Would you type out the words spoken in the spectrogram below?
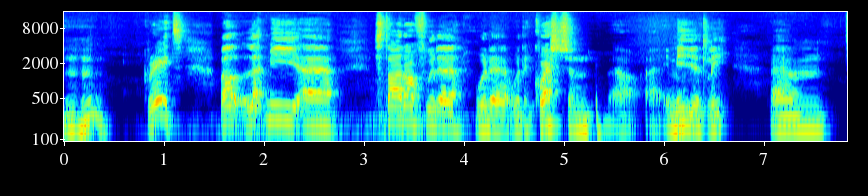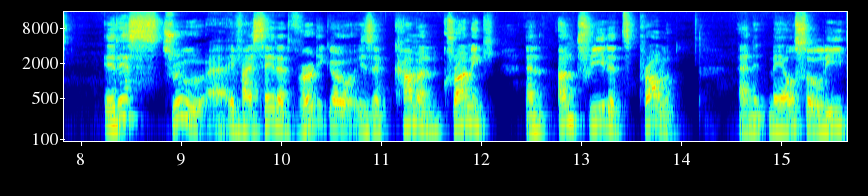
Mm-hmm. Great. Well, let me uh, start off with a with a with a question uh, immediately. Um, it is true uh, if I say that vertigo is a common chronic and untreated problem, and it may also lead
